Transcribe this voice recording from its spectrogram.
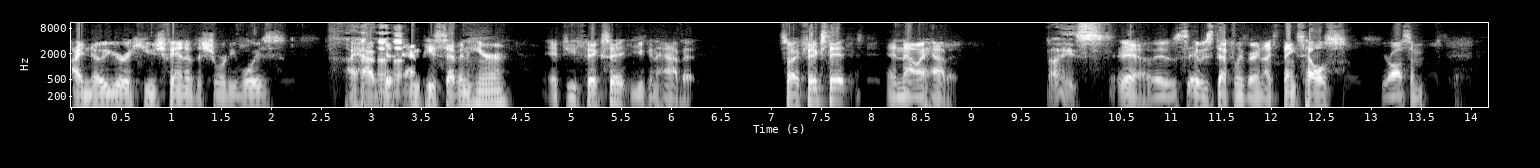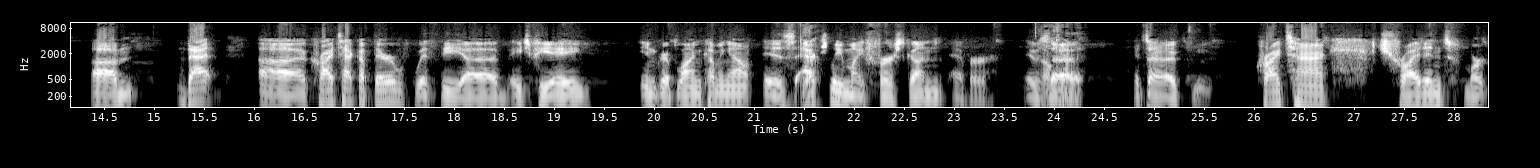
I know you're a huge fan of the Shorty Boys. I have this MP7 here. If you fix it, you can have it. So I fixed it, and now I have it. nice. Yeah, it was it was definitely very nice. Thanks, Hells. You're awesome. Um, that uh, Krytac up there with the uh, HPA in grip line coming out is Yeah. actually my first gun ever. It was Okay. a it's a Krytac Trident Mark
